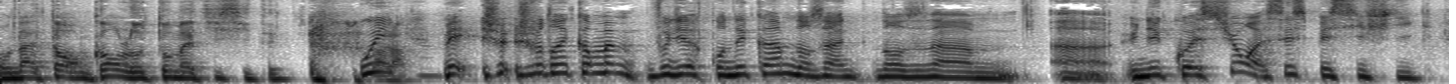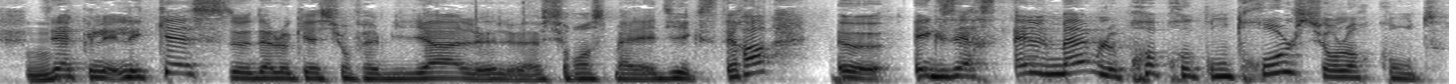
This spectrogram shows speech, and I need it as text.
on attend encore l'automaticité. Oui, mais je, voudrais quand même vous dire qu'on est quand même dans, un, dans un, une équation assez spécifique. Mmh. C'est-à-dire que les, caisses d'allocation familiale, l'assurance maladie, etc., euh, exercent elles-mêmes le propre contrôle sur leurs comptes.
